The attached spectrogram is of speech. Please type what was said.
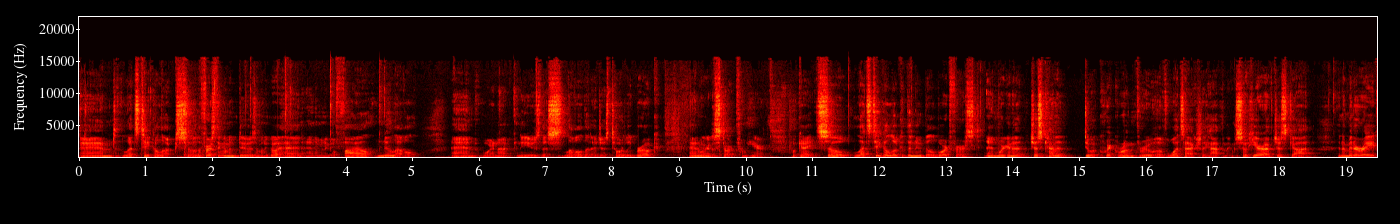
and let's take a look. So the first thing I'm going to do is I'm going to go ahead and I'm going to go File, New Level, and we're not going to use this level that I just totally broke and we're going to start from here. Okay so let's take a look at the new billboard first and we're going to just kind of do a quick run through of what's actually happening. So here I've just got an emitter rate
